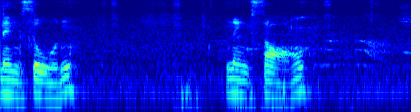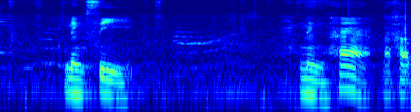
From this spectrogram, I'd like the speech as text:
หนึ่งศูนย์ หนึ่งสองหนึ่งสี่หนึ่งห้านะครับ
